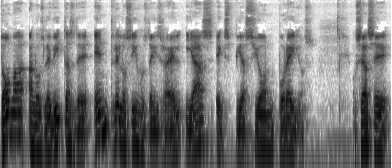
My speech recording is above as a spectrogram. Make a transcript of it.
Toma a los levitas de entre los hijos de Israel y haz expiación por ellos o sea, se,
